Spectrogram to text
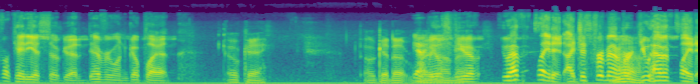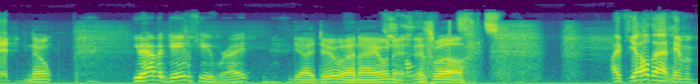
of Arcadia is so good. Everyone, go play it. Okay. I'll get up Yeah, right Wheels, on you, that. have, you haven't played it. I just remembered No. you haven't played it. Nope. You have a GameCube, right? Yeah, I do, and I own it as well. I've yelled at him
